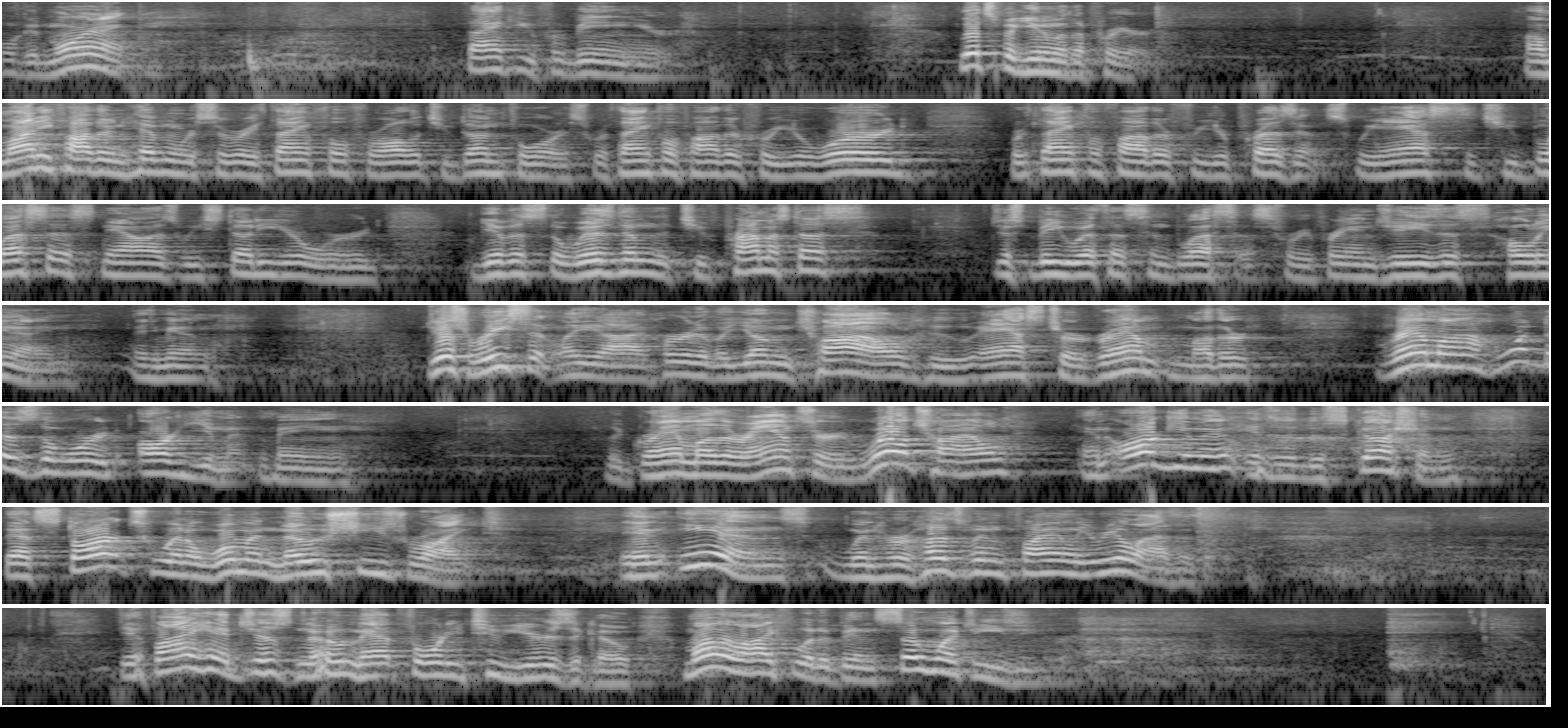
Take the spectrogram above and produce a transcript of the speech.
Well, good morning. Thank you for being here. Let's begin with a prayer. Almighty Father in heaven, we're so very thankful for all that you've done for us. We're thankful, Father, for your word. We're thankful, Father, for your presence. We ask that you bless us now as we study your word. Give us the wisdom that you've promised us. Just be with us and bless us. For we pray in Jesus' holy name. Amen. Just recently, I heard of a young child who asked her grandmother, Grandma, what does the word argument mean? The grandmother answered, Well, child, an argument is a discussion that starts when a woman knows she's right and ends when her husband finally realizes it. If I had just known that 42 years ago, my life would have been so much easier.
